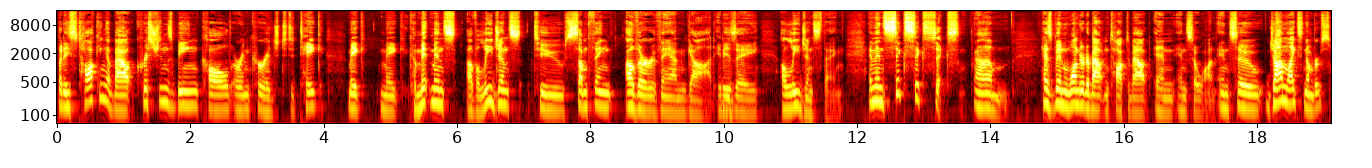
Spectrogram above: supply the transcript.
but he's talking about Christians being called or encouraged to take make make commitments of allegiance to something other than God. It is a allegiance thing. And then 666 um, has been wondered about and talked about and and so on. And so John likes numbers.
